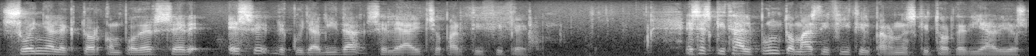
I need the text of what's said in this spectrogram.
sueña el lector con poder ser ese de cuya vida se le ha hecho partícipe. Ese es quizá el punto más difícil para un escritor de diarios,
